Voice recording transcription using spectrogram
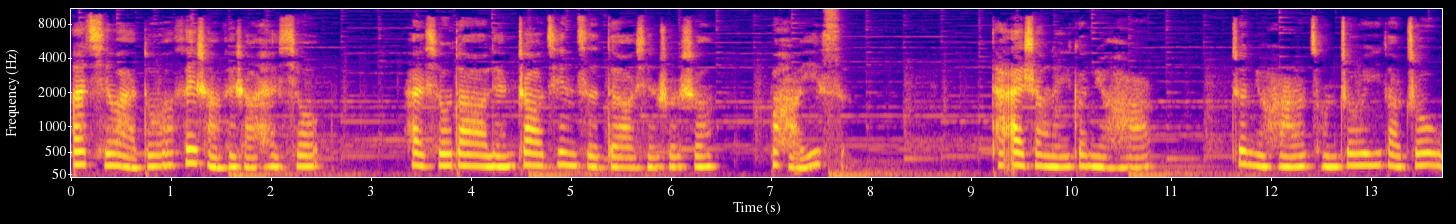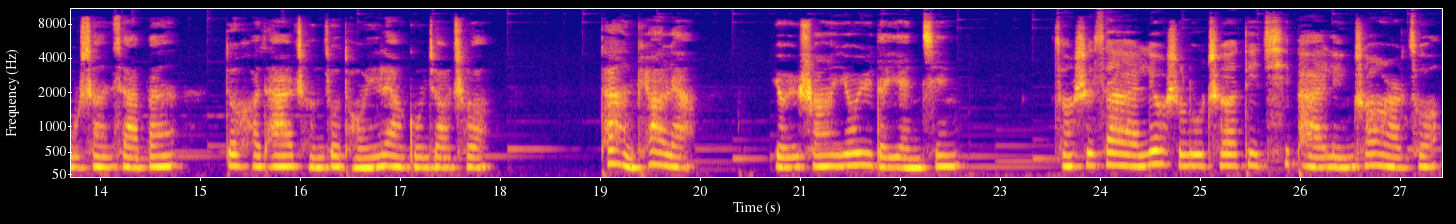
阿奇瓦多非常非常害羞。害羞到连照镜子都要先说声“不好意思”。他爱上了一个女孩，这女孩从周一到周五上下班都和他乘坐同一辆公交车。她很漂亮，有一双忧郁的眼睛，总是在六十路车第七排临窗而坐。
